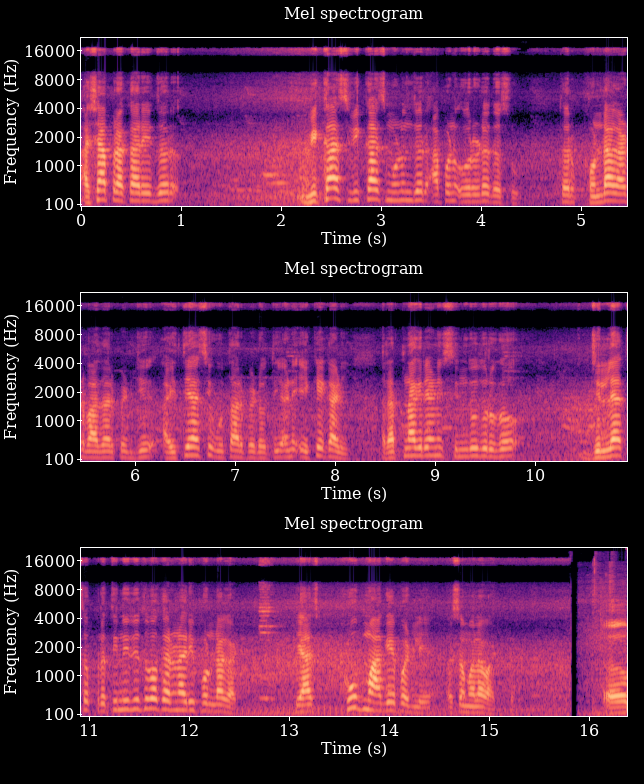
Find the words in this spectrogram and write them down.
अशा प्रकारे जर विकास विकास म्हणून जर आपण ओरडत असू तर फोंडाघाट बाजारपेठ जी ऐतिहासिक उतारपेठ होती आणि एकेकाळी रत्नागिरी आणि सिंधुदुर्ग जिल्ह्याचं प्रतिनिधित्व करणारी फोंडाघाट ती आज खूप मागे पडली आहे असं मला वाटतं.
